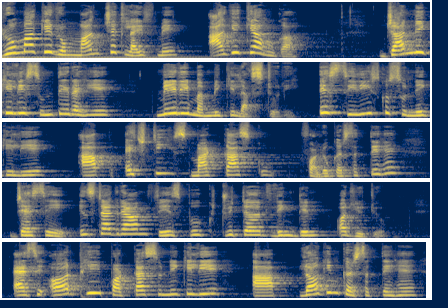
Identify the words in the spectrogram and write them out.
रोमा की रोमांचक लाइफ में आगे क्या होगा? जानने के लिए सुनते रहिए मेरी मम्मी की लव स्टोरी इस सीरीज़ को सुनने के लिए आप एच टी स्मार्ट कास्ट को फॉलो कर सकते हैं, जैसे इंस्टाग्राम फेसबुक ट्विटर लिंक्डइन और यूट्यूब ऐसे और भी पॉडकास्ट सुनने के लिए आप लॉग इन कर सकते हैं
